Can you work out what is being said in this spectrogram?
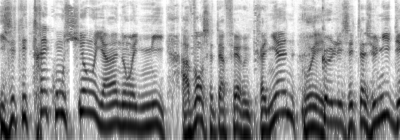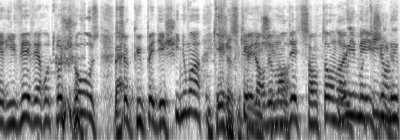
ils étaient très conscients, il y a un an et demi, avant cette affaire ukrainienne, que les États-Unis dérivaient vers autre chose, ben, s'occupaient des Chinois, et risquaient de leur demander de s'entendre oui, avec mais Jean-Louis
